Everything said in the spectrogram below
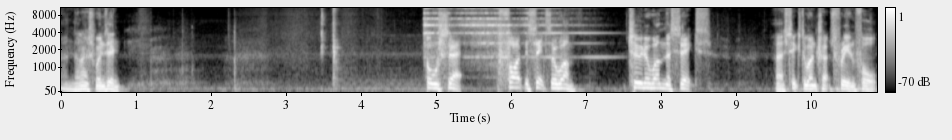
And the last one's in. All set. Five to six to one. Two to one the six. Uh, six to one traps three and four.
